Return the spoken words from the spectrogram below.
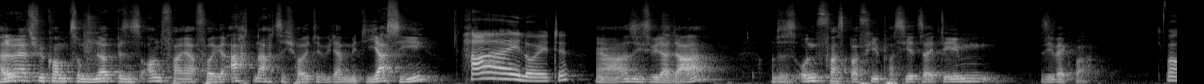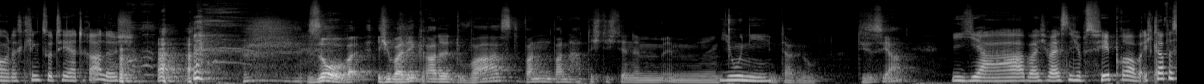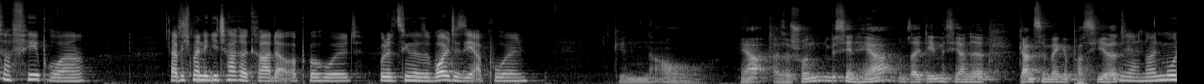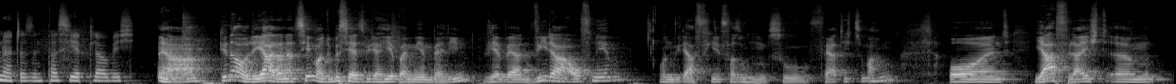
Hallo und herzlich willkommen zum Nerd Business on Fire Folge 88. Heute wieder mit Yassi. Hi Leute. Ja, sie ist wieder da. Und es ist unfassbar viel passiert, seitdem sie weg war. Wow, das klingt so theatralisch. so, ich überlege gerade, du warst, wann, wann hatte ich dich denn im, im Juni. Interview? Dieses Jahr? Ja, aber ich weiß nicht, ob es Februar war. Ich glaube, es war Februar. Da habe ich meine Gitarre gerade abgeholt. Oder beziehungsweise wollte sie abholen. Genau. Ja, also schon ein bisschen her und seitdem ist ja eine ganze Menge passiert. Ja, neun Monate sind passiert, glaube ich. Ja, genau. Ja, dann erzähl mal, du bist ja jetzt wieder hier bei mir in Berlin. Wir werden wieder aufnehmen und wieder viel versuchen zu fertig zu machen. Und ja, vielleicht ähm,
